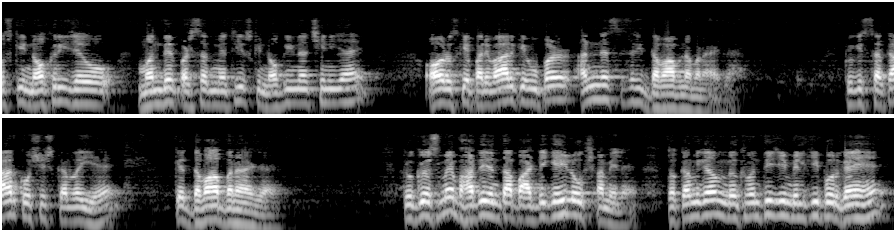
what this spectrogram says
उसकी नौकरी जो मंदिर परिषद में थी, उसकी नौकरी न छीनी जाए और उसके परिवार के ऊपर अननेसेसरी दबाव न बनाया जाए। क्योंकि सरकार कोशिश कर रही है कि दबाव बनाया जाए। क्योंकि उसमें भारतीय जनता पार्टी के ही लोग शामिल हैं। तो कम से कम मुख्यमंत्री जी मिल्कीपुर गए हैं,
